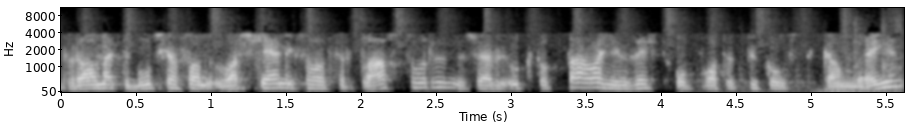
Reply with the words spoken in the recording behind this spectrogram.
vooral met de boodschap van waarschijnlijk zal het verplaatst worden. Dus we hebben ook totaal geen zicht op wat de toekomst kan brengen.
